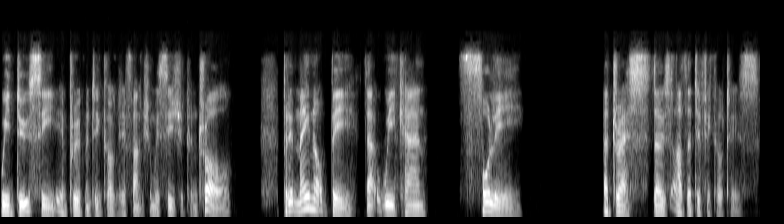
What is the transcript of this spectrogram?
We do see improvement in cognitive function with seizure control, but it may not be that we can fully address those other difficulties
